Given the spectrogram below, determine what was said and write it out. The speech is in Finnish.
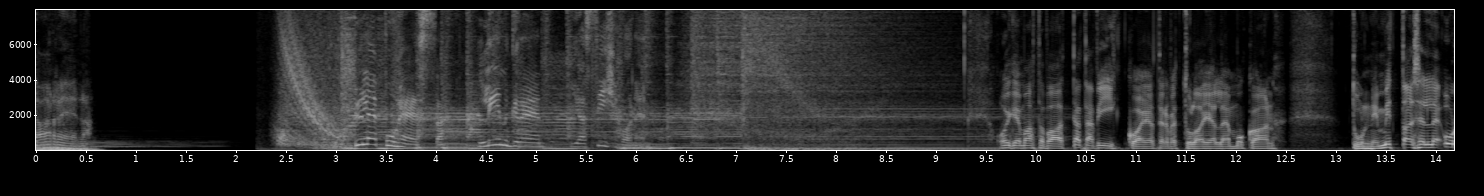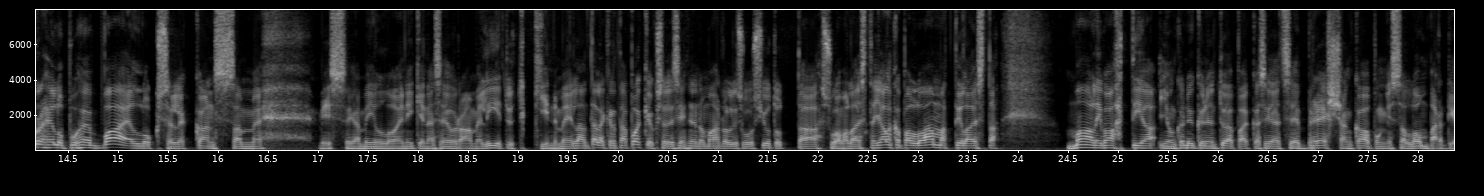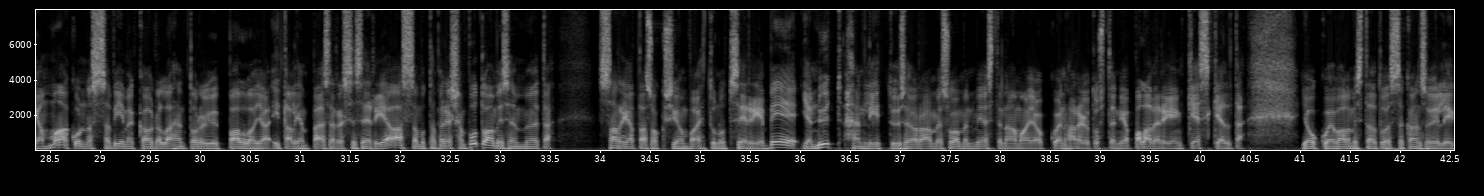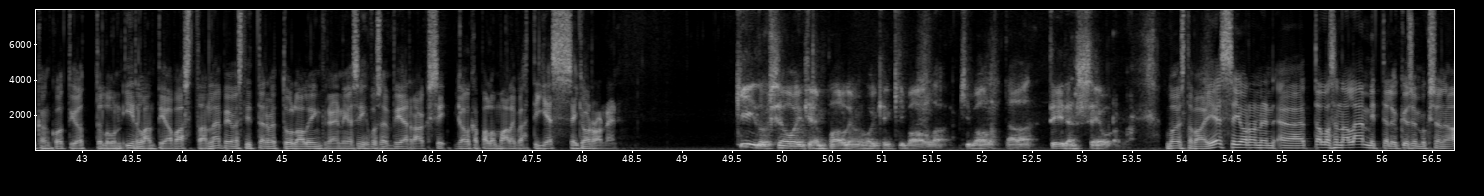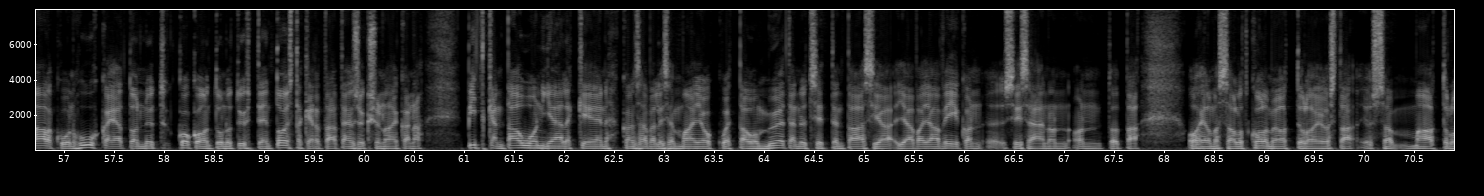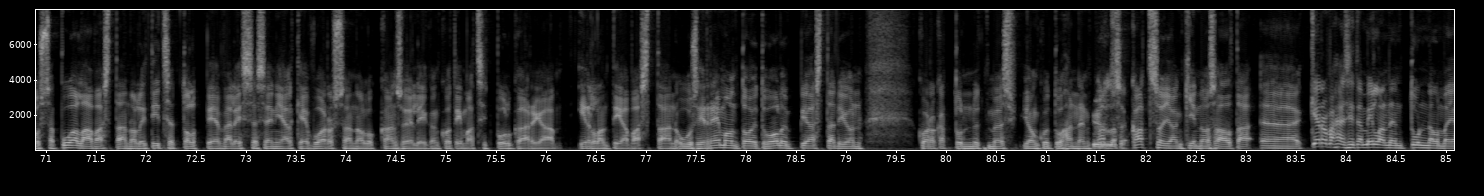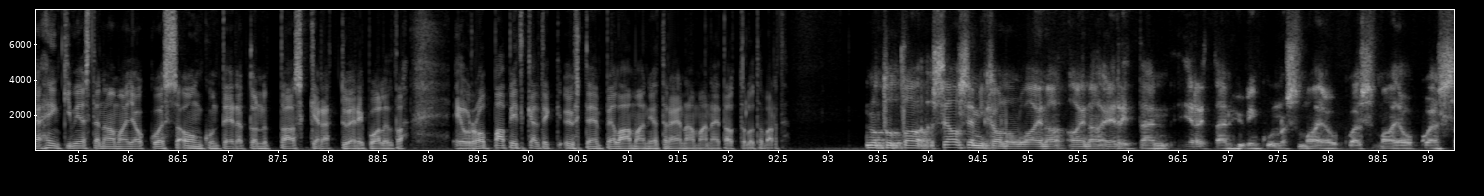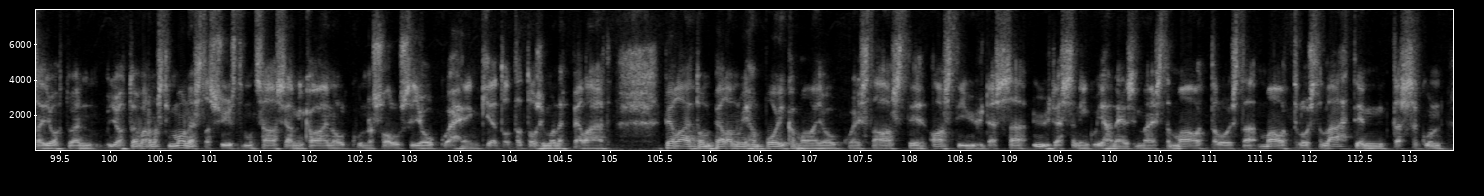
Yle Areena. Ylepuheessa Lindgren ja Sihvonen. Oikein mahtavaa tätä viikkoa ja tervetuloa jälleen mukaan tunnin mittaiselle urheilupuheen vaellukselle kanssamme, missä ja milloin ikinä seuraamme liitytkin. Meillä on tällä kertaa poikkeuksellisen hieno mahdollisuus jututtaa suomalaista jalkapalloammattilaista, maalivahtia, jonka nykyinen työpaikka sijaitsee Brescian kaupungissa Lombardian maakunnassa. Viime kaudella hän torjui palloja Italian pääsarjassa Serie Assa, mutta Brescian putoamisen myötä sarjatasoksi on vaihtunut Serie B ja nyt hän liittyy seuraamme Suomen miesten aamajoukkueen harjoitusten ja palaverien keskeltä joukkueen valmistautuessa kansojen kotiotteluun Irlantia vastaan. Lämpimästi tervetuloa Lindgren ja Sihvosen vieraaksi jalkapallomaalivahti Jesse Joronen. Kiitoksia oikein paljon. Oikein kiva olla, kiva olla täällä teidän seurana. Loistavaa. Jesse Joronen, äh, tällaisena lämmittelykysymyksenä alkuun. Huuhkajat on nyt kokoontunut yhteen toista kertaa tämän syksyn aikana pitkän tauon jälkeen. Kansainvälisen maajoukkuetauon myötä nyt sitten taas ja, ja vajaan viikon sisään on, on tota, ohjelmassa ollut kolme ottelua, josta, jossa maaottelussa Puolaa vastaan olit itse tolppien välissä. Sen jälkeen vuorossa on ollut kansojen liigan kotimatsit Bulgariaa Irlantia vastaan. Uusi remontoitu Olympiastadion korkattu nyt myös jonkun tuhannen katso, katsojankin osalta. Kerro vähän siitä, millainen tunnelma ja henki miesten aamajoukkuessa on, kun teidät on nyt taas kerätty eri puolilta Eurooppaa pitkälti yhteen pelaamaan ja treenaamaan näitä otteluita varten. No tota, se asia, mikä on ollut aina, aina erittäin, erittäin hyvin kunnossa maajoukkueessa, maajoukkueessa johtuen, johtuen varmasti monesta syystä, mutta se asia, mikä on aina ollut kunnossa, on ollut se joukkuehenki. Ja tota, tosi monet pelaajat, pelaajat on pelannut ihan poikamaajoukkueista asti, asti yhdessä, yhdessä niin kuin ihan ensimmäistä maaotteluista, maaotteluista lähtien. Nyt tässä kun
